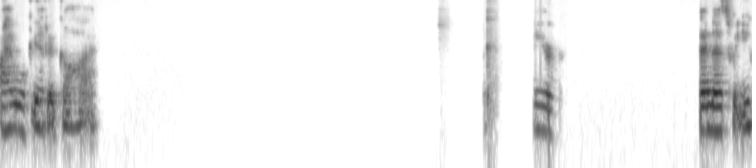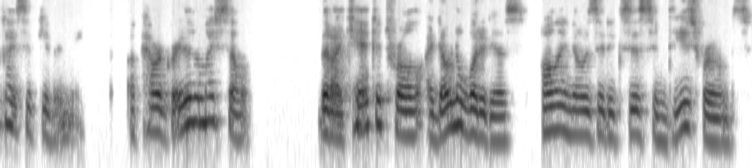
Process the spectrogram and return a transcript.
I will get a God. Here. And that's what you guys have given me a power greater than myself that I can't control. I don't know what it is. All I know is it exists in these rooms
